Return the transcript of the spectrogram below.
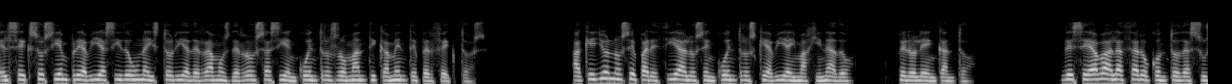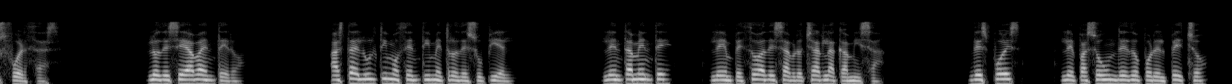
el sexo siempre había sido una historia de ramos de rosas y encuentros románticamente perfectos. Aquello no se parecía a los encuentros que había imaginado, pero le encantó. Deseaba a Lázaro con todas sus fuerzas. Lo deseaba entero. Hasta el último centímetro de su piel. Lentamente, le empezó a desabrochar la camisa. Después, le pasó un dedo por el pecho,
